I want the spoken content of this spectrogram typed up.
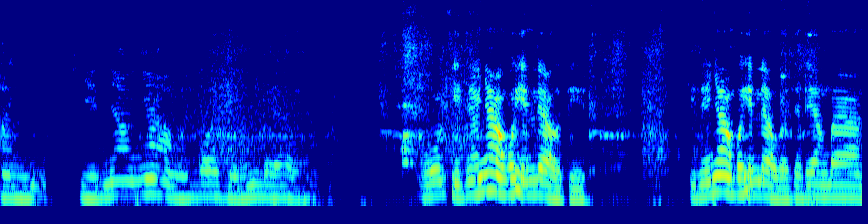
อันขีดเงาเงาๆบ่เห็นแล้วโอ้ขีดเงาเงาๆบ่เห็นแล้วติขีดเงาเงาๆบ่เห็นแล้วก็จะแดงบ้าน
